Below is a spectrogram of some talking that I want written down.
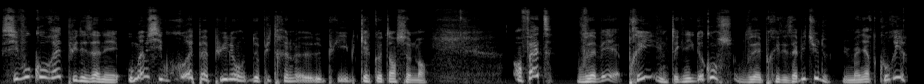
Si vous courez depuis des années, ou même si vous courez depuis, depuis, depuis quelques temps seulement, en fait, vous avez pris une technique de course, vous avez pris des habitudes, une manière de courir.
